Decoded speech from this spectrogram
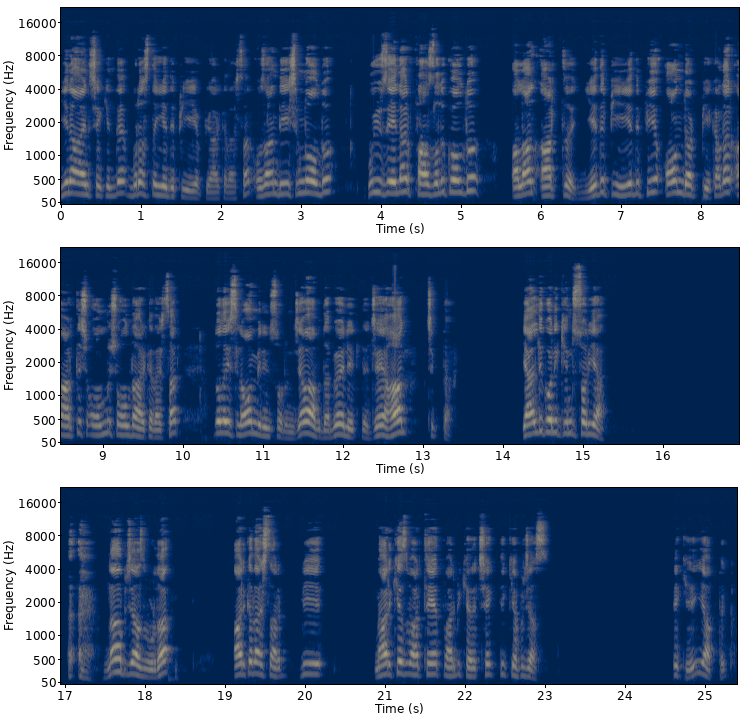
yine aynı şekilde burası da 7 pi yapıyor arkadaşlar. O zaman değişim ne oldu? Bu yüzeyler fazlalık oldu. Alan arttı. 7 pi 7 pi 14 pi kadar artış olmuş oldu arkadaşlar. Dolayısıyla 11. sorunun cevabı da böylelikle Ceyhan çıktı. Geldik 12. soruya. ne yapacağız burada? Arkadaşlar bir merkez var, teğet var. Bir kere çektik yapacağız. Peki yaptık.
